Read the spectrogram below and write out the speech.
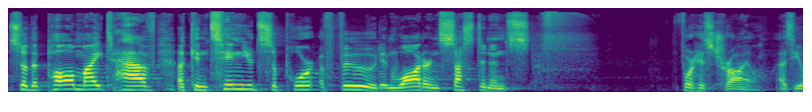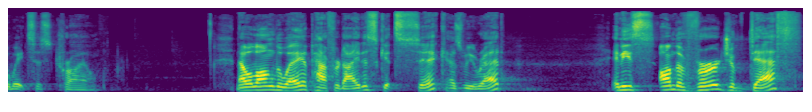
so that Paul might have a continued support of food and water and sustenance for his trial as he awaits his trial. Now, along the way, Epaphroditus gets sick, as we read, and he's on the verge of death.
